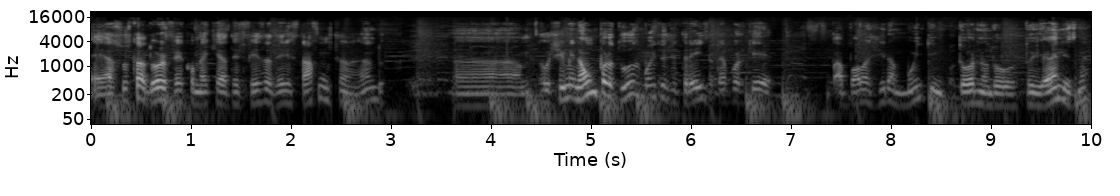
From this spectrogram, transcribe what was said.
é assustador ver como é que a defesa dele está funcionando. Uh, o time não produz muito de três, até porque a bola gira muito em torno do, do Yannis, né?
